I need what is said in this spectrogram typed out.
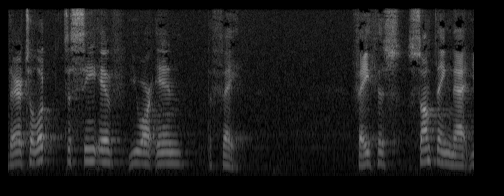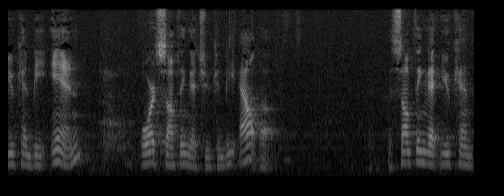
they're to look to see if you are in the faith. Faith is something that you can be in, or it's something that you can be out of. It's something that you can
